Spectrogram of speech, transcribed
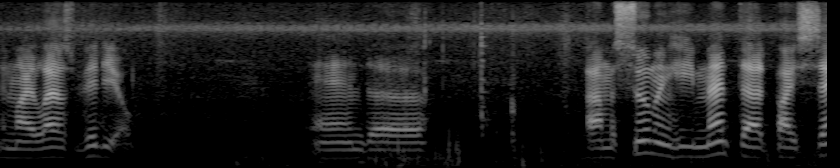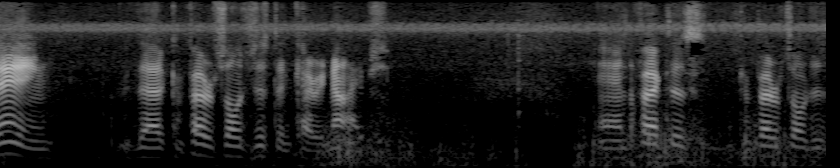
in my last video. And uh, I'm assuming he meant that by saying that Confederate soldiers just didn't carry knives. And the fact is, Confederate soldiers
